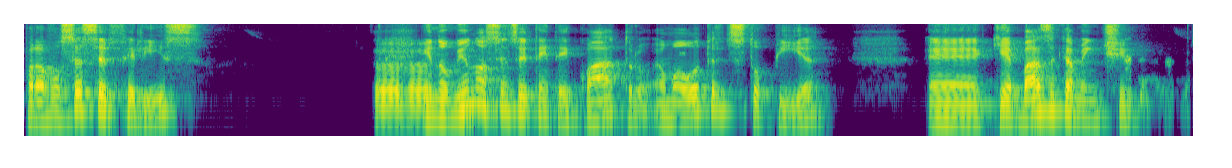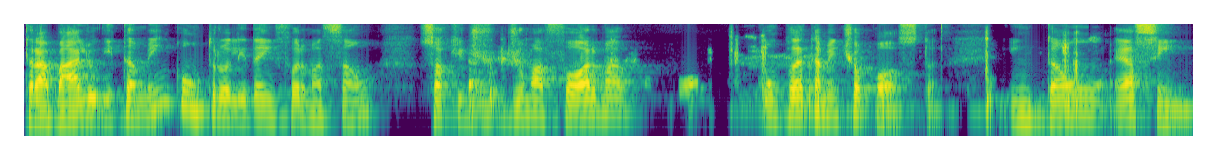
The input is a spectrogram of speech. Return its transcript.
para você ser feliz. Uhum. E no 1984 é uma outra distopia é, que é basicamente trabalho e também controle da informação, só que de, de uma forma completamente oposta. Então é assim.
